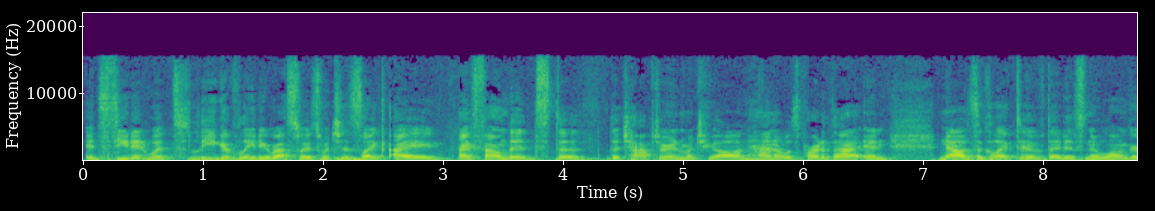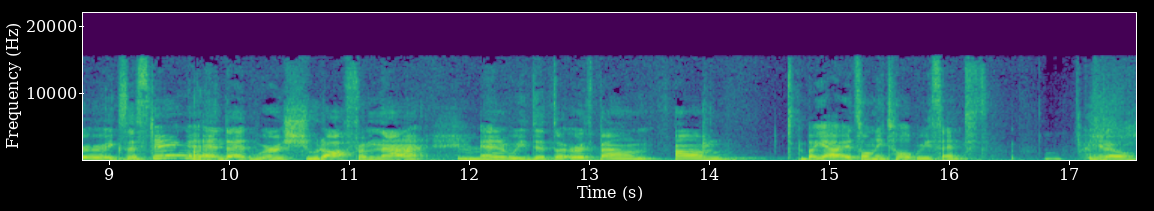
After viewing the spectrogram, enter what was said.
it seeded with League of Lady Wrestlers, which is like I I founded the the chapter in Montreal, and Hannah was part of that. And now it's a collective that is no longer existing, and that we're a shoot off from that. And we did the Earthbound. Um, but yeah, it's only till recent, you know.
